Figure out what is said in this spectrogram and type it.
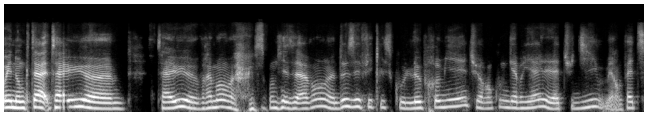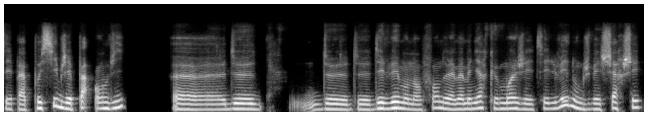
Oui, donc tu as, as, eu tu as eu vraiment, ce qu'on disait avant, deux effets qui se coulent. Le premier, tu rencontres Gabriel et là tu dis, mais en fait, c'est pas possible, j'ai pas envie de d'élever mon enfant de la même manière que moi j'ai été élevée, donc je vais chercher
